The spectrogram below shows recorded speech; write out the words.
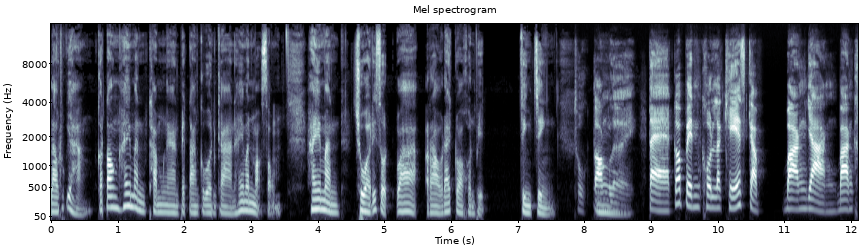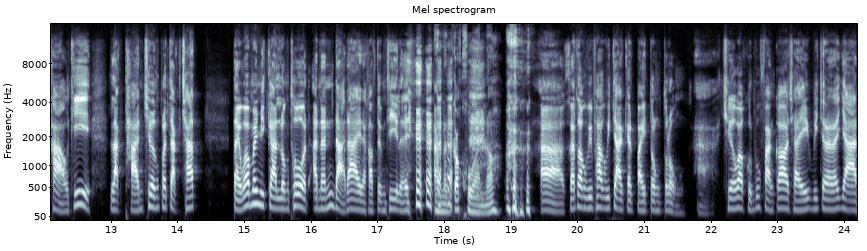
เราทุกอย่างก็ต้องให้มันทำงานไปตามกระบวนการให้มันเหมาะสม ให้มันชัวร์ที่สุดว่าเราได้ตัวคนผิดจริงถูกต้องอืมเลย แต่ก็เป็นคนละเคสกับ บางอย่างบางข่าวที่หลักฐานเชิงประจักษ์ชัด แต่ว่าไม่มีการลงโทษ อันนั้นด่าได้นะครับ เต็มที่เลยๆอันนั้นก็ควรเนาะอ่า ก็ต้องวิพากษ์วิจารณ์กันไปตรงๆอ่า เชื่อว่าคุณผู้ฟังก็ใช้วิจารณญาณ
